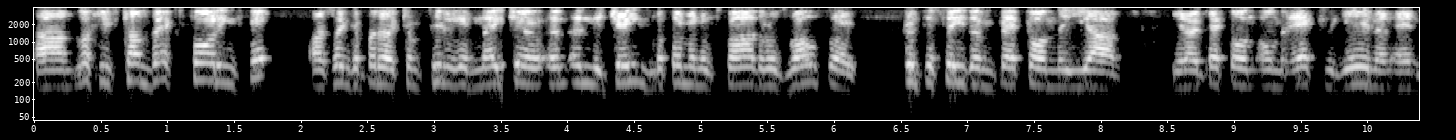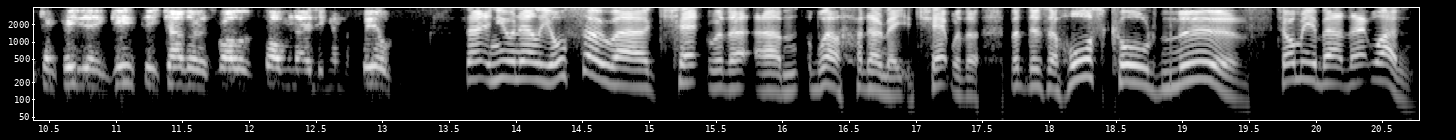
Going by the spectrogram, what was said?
Um, look, he's come back fighting fit I think a bit of competitive nature in, in the genes with him and his father as well. So good to see them back on the, uh, you know, back on, on the axe again and, and competing against each other as well as dominating in the field. So, and you and Ali also uh, chat with a, um, well, I don't know about you chat with her, but there's a horse called Merv. Tell me about that one.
